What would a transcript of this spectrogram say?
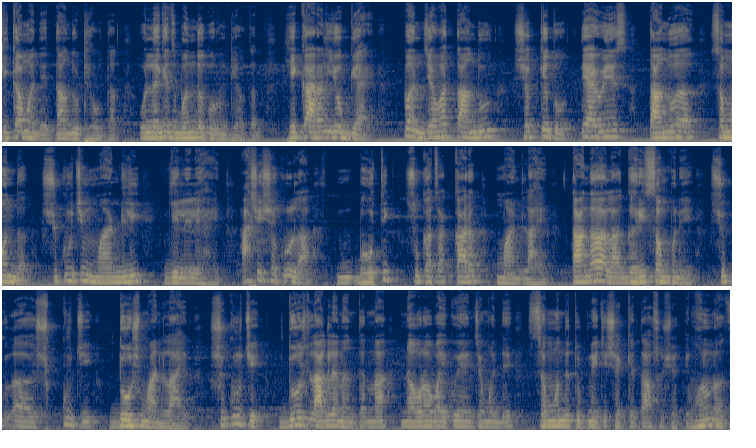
टिकामध्ये तांदूळ ठेवतात व लगेच बंद करून ठेवतात. हे कारण योग्य आहे. पण जेव्हा तांदूळ शक्यतो त्यावेळेस तांदूळ संबंध शुक्रूची मांडली गेलेले आहेत. असे शक्रूला भौतिक सुखाचा कारक मांडला आहे. तांदळाला घरी संपणे शुक शुक्रूची दोष मानला आहे. शुक्रूचे दोष लागल्यानंतर ना नवरा बायको यांच्यामध्ये संबंध तुटण्याची शक्यता असू शकते. म्हणूनच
